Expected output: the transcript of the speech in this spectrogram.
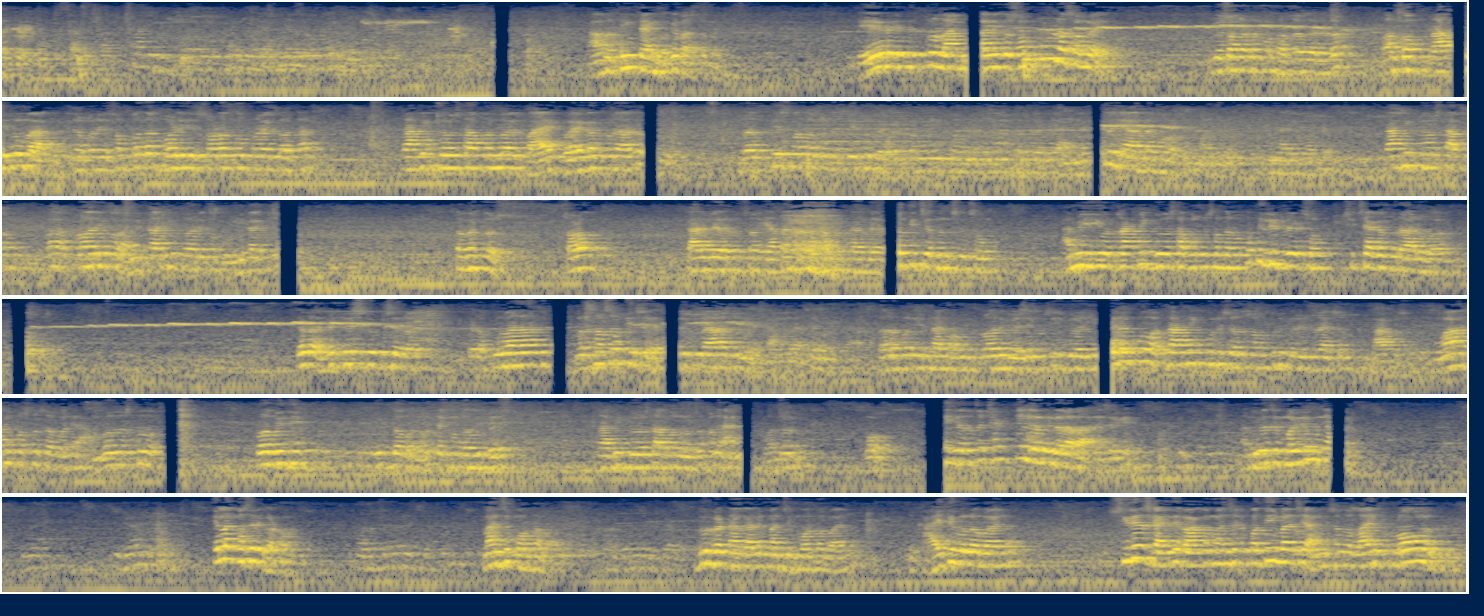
second and the seventh time. ଆମ think tank ଲୋକେ ବାସ୍ତବ କରି ଦେହର ଏତେତ୍ୱ ଲାଭକାରୀଙ୍କ ସମ୍ପୂର୍ଣ୍ଣ ସମୟ ଯୋଉ ସଂଗଠନ ଖର୍ଚ୍ଚ କରିବ ଅଙ୍କ ପ୍ରାପ୍ତିରୁ ବା ତାପରେ ସମ୍ପଦ ଭଳି ସଡକ ପ୍ରୟୋଗ କରିଥା ଟ୍ରାଫିକ ବ୍ୟବସ୍ଥାପନ ବାଇକ ବୟକ ପୁରା ପ୍ରତିଶତ ଆଣିଲେ ट्राफिक व्यवस्थापनमा प्रहरीको हामी ट्राफिक प्रहरीको भूमिका के? तपाईँको सडक कार्यालयहरू छ यातायात व्यवस्थापन कति चेतनशील छौँ? हामी यो ट्राफिक व्यवस्थापनको सन्दर्भमा कति लिटरेट छौँ? शिक्षाका कुराहरू भयो। एउटा लिटरेसीको विषय रह्यो एउटा पूर्वाधारको संसदको विषय। तर पनि यता अब प्रहरी भइसकेपछि ट्राफिक पुलिसहरूसँग पनि मेरो इन्टरेक्सन भएको छ उहाँ चाहिँ कस्तो छ भने हाम्रो जस्तो प्रविधि युक्त भनौँ टेक्नोलोजी बेस्ड ट्राफिक व्यवस्थापन हुन्छ अनि हामी भन्छौँ नि, हो। यतिखेर चाहिँ ठ्याक्कै ल्याउने बेला भएको रहेछ कि? अनि यो चाहिँ मैले पनि यसलाई कसरी घटाउने? मान्छे मर्न भएन। दुर्घटनाकाले मान्छे मर्न भएन। घाइते हुन भएन। सिरियस घाइते भएको मान्छे कति मान्छे हामीसँग लाइफ लङ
